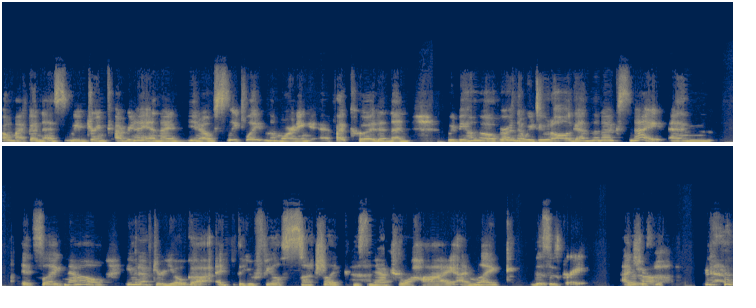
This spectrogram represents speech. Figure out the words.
oh my goodness, we'd drink every night and I'd, you know, sleep late in the morning if I could and then we'd be hungover and then we'd do it all again the next night. And it's like now, even after yoga, I, you feel such like this natural high. I'm like, this is great. I choose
